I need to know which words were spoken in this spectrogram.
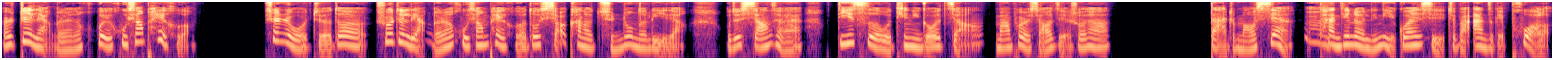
而这两个人会互相配合。甚至我觉得说这两个人互相配合都小看了群众的力量。我就想起来，第一次我听你给我讲马普尔小姐说她打着毛线探听着邻里关系就把案子给破了，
